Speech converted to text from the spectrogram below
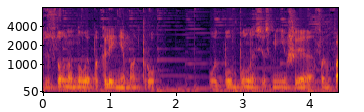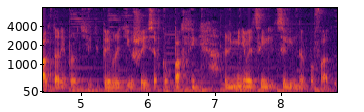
безусловно, новое поколение Mac Pro. вот, полностью сменившие форм-фактор и превратившиеся в компактный алюминиевый цилиндр по факту.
